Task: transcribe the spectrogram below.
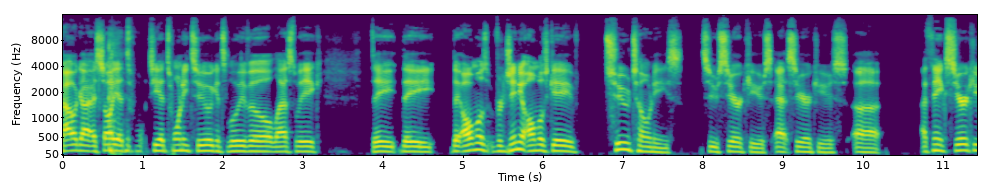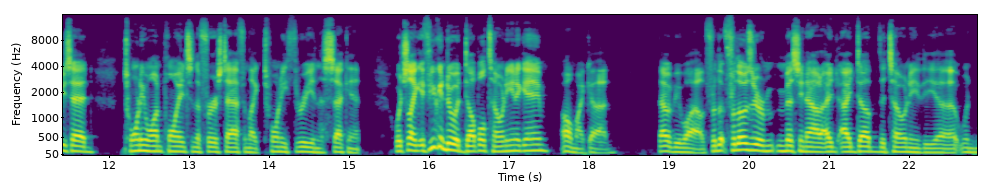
Kyle guy. I saw he had tw- he had 22 against Louisville last week. They they they almost Virginia almost gave two Tonys to Syracuse at Syracuse. Uh, I think Syracuse had 21 points in the first half and like 23 in the second. Which like if you can do a double Tony in a game, oh my god. That would be wild. For the for those who are missing out, I I dubbed the Tony the uh, when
